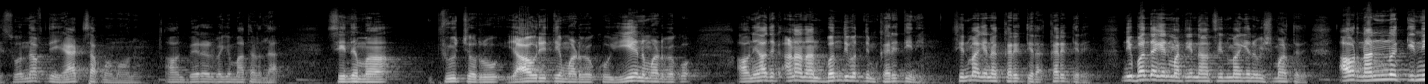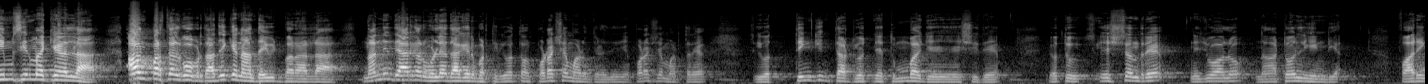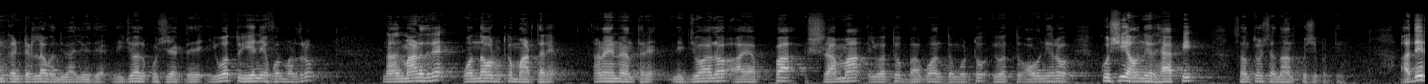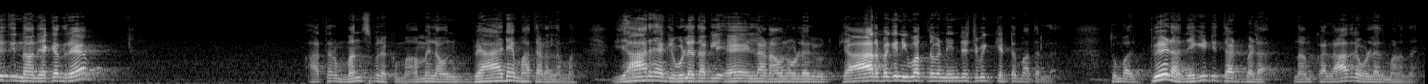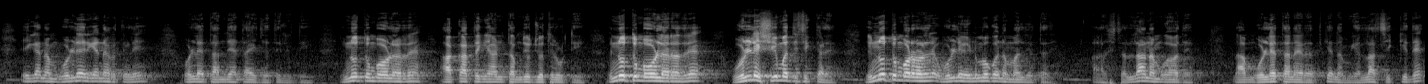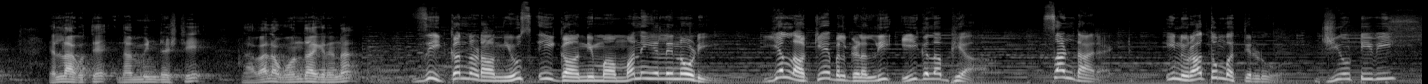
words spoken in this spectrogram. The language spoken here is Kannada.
Is one of the hats off ಅಮ್ಮ ಅವನು ಅವನು ಬೇರೆಯವ್ರ ಬಗ್ಗೆ ಮಾತಾಡಲ್ಲ. ಸಿನಿಮಾ ಫ್ಯೂಚರು ಯಾವ ರೀತಿ ಮಾಡಬೇಕು, ಏನು ಮಾಡಬೇಕು, ಅವನು ಯಾವುದಕ್ಕೆ ಅಣ್ಣ, ನಾನು ಬಂದು ಇವತ್ತು ನಿಮ್ಗೆ ಕರಿತೀನಿ. ಸಿನಿಮಾಗೇನೋ ಕರಿತೀರ ಕರಿತೀರಿ. ನೀವು ಬಂದಾಗ ಏನು ಮಾಡ್ತೀನಿ, ನಾನು ಸಿನಿಮಾಗೇನೋ ವಿಶ್ ಮಾಡ್ತೀನಿ ಅವ್ರು ನನ್ನ ನಿಮ್ಮ ಸಿನಿಮಾ ಕೇಳಲ್ಲ. ಅವ್ನು ಪರ್ಸನಲ್ಗೆ ಹೋಗ್ಬಿಡ್ತಾರೆ. ಅದಕ್ಕೆ ನಾನು ದಯವಿಟ್ಟು ಬರಲ್ಲ. ನನ್ನಿಂದ ಯಾರಿಗಾರು ಒಳ್ಳೇದಾಗೇನು ಬರ್ತೀನಿ? ಇವತ್ತು ಅವ್ನು ಪ್ರೊಡಕ್ಷನ್ ಮಾಡು ಅಂತ ಹೇಳಿದ್ದೀನಿ ಪ್ರೊಡಕ್ಷನ್ ಮಾಡ್ತಾರೆ. ಇವತ್ತು ಥಿಂಕಿಂಗ್ ಥಾಟ್ ಯೋಚನೆ ತುಂಬ ಎಷ್ಟಿದೆ ಇವತ್ತು ಯಶ್ ಅಂದರೆ ನಿಜವಾಗ್ಲೂ ನಾಟ್ ಓನ್ಲಿ ಇಂಡಿಯಾ ಫಾರಿನ್ ಕಂಟ್ರಿಲ್ಲ ಒಂದು ವ್ಯಾಲ್ಯೂ ಇದೆ. ನಿಜವಾಗ್ಲೂ ಖುಷಿ ಆಗ್ತದೆ. ಇವತ್ತು ಏನೇ ಫೋನ್ ಮಾಡಿದ್ರು, ನಾನು ಮಾಡಿದ್ರೆ ಒನ್ ಅವರ್ ಬಿಟ್ಕೊಂಡು ಮಾಡ್ತಾರೆ. ಹಣ ಏನಂತಾರೆ ನಿಜವಾಗ್ಲೂ ಆ ಅಪ್ಪ ಶ್ರಮ, ಇವತ್ತು ಭಗವಂತ ಕೊಟ್ಟು ಇವತ್ತು ಅವನಿರೋ ಖುಷಿ, ಅವನಿರೋ ಹ್ಯಾಪಿ ಸಂತೋಷ, ನಾನು ಖುಷಿ ಪಡ್ತೀನಿ. ಅದೇ ರೀತಿ ನಾನು ಯಾಕೆಂದರೆ, ಆ ಥರ ಮನ್ಸು ಬರಬೇಕಮ್ಮ ಆಮೇಲೆ ಅವನು ಬ್ಯಾಡೇ ಮಾತಾಡಲ್ಲಮ್ಮ. ಯಾರೇ ಆಗಲಿ ಒಳ್ಳೇದಾಗಲಿ, ಏ, ಇಲ್ಲ ನಾವು ಒಳ್ಳೆಯವ್ರು. ಯಾರ ಬಗ್ಗೆ ಇವತ್ತು ಇಂಡಸ್ಟ್ರಿ ಬಗ್ಗೆ ಕೆಟ್ಟದ್ದು ಮಾತಾಡಲ್ಲ ತುಂಬ ಬೇಡ ನೆಗೆಟಿವ್ ಥಾಟ್ ಬೇಡ. ನಮ್ಮ ಕಲ್ಲಾದರೆ ಒಳ್ಳೇದು ಮಾಡೋಣ ಈಗ ನಮ್ಗೆ ಒಳ್ಳೆಯವ್ರಿಗೆ ಏನಾಗುತ್ತೆ ಹೇಳಿ? ಒಳ್ಳೆ ತಂದೆ ತಾಯಿ ಜೊತೆಲಿ ಇರ್ತೀವಿ ಇನ್ನೂ ತುಂಬ ಒಳ್ಳೆಯವ್ರೆ ಅಕ್ಕ, ತಂಗಿ, ಅಣ್ಣ ತಮ್ಮದಿರ ಜೊತೆಲಿ ಇರ್ತೀವಿ ಇನ್ನೂ ತುಂಬ ಒಳ್ಳೆಯವರಾದರೆ ಒಳ್ಳೆ ಶ್ರೀಮತಿ ಸಿಗ್ತಾಳೆ. ಇನ್ನೂ ತುಂಬ ಒಳ್ಳೆಯವರಾದರೆ ಒಳ್ಳೆ ಹೆಣ್ಮಗು ನಮ್ಮಲ್ಲಿರ್ತದೆ ಅಷ್ಟೆಲ್ಲ ನಮ್ಗೆ ಅದೇ ನಮ್ಗೆ ಒಳ್ಳೆತನ ಇರೋದಕ್ಕೆ ನಮಗೆಲ್ಲ ಸಿಕ್ಕಿದೆ. ಎಲ್ಲ ಆಗುತ್ತೆ. ನಮ್ಮ ಇಂಡಸ್ಟ್ರಿ ನಾವೆಲ್ಲ ಒಂದಾಗಿರೋಣ. ಜಿ ಕನ್ನಡ ನ್ಯೂಸ್ ಈಗ ನಿಮ್ಮ ಮನೆಯಲ್ಲೇ ನೋಡಿ. ಎಲ್ಲ ಕೇಬಲ್ಗಳಲ್ಲಿ ಈಗ ಲಭ್ಯ. ಸನ್ ಡೈರೆಕ್ಟ್ ಇನ್ನೂರ ತೊಂಬತ್ತೆರಡು, ಜಿಯೋ ಟಿವಿ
